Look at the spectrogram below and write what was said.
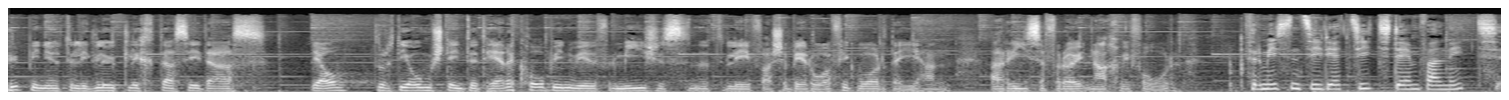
heute bin ich natürlich glücklich, dass ich das ja, durch die Umstände dorthin gekommen bin, weil für mich ist es natürlich fast eine Berufung geworden. Ich habe eine riesige Freude nach wie vor. Vermissen Sie die Zeit in dem Fall nicht,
